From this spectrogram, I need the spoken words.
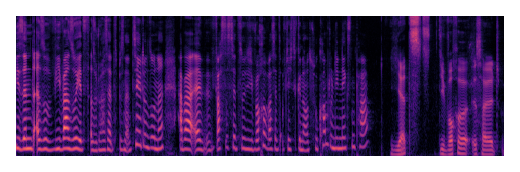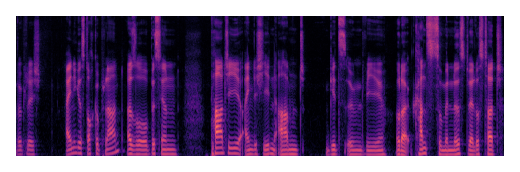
wie sind, also, wie war so jetzt, also du hast jetzt ein bisschen erzählt und so, ne? Aber äh, was ist jetzt so die Woche, was jetzt auf dich genau zukommt und die nächsten paar? Jetzt, die Woche ist halt wirklich einiges doch geplant. Also ein bisschen Party, eigentlich jeden Abend geht's irgendwie, oder kann's zumindest, wer Lust hat,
